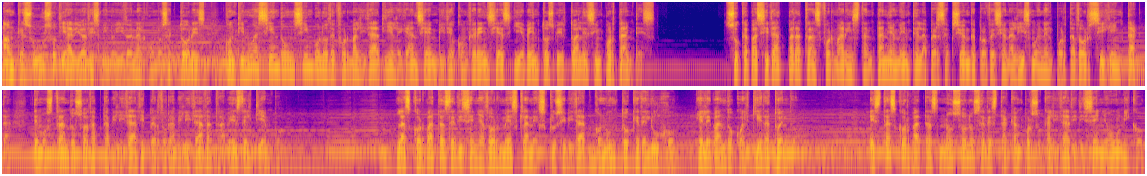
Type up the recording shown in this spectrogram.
Aunque su uso diario ha disminuido en algunos sectores, continúa siendo un símbolo de formalidad y elegancia en videoconferencias y eventos virtuales importantes. Su capacidad para transformar instantáneamente la percepción de profesionalismo en el portador sigue intacta, demostrando su adaptabilidad y perdurabilidad a través del tiempo. Las corbatas de diseñador mezclan exclusividad con un toque de lujo, elevando cualquier atuendo. Estas corbatas no solo se destacan por su calidad y diseño único,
